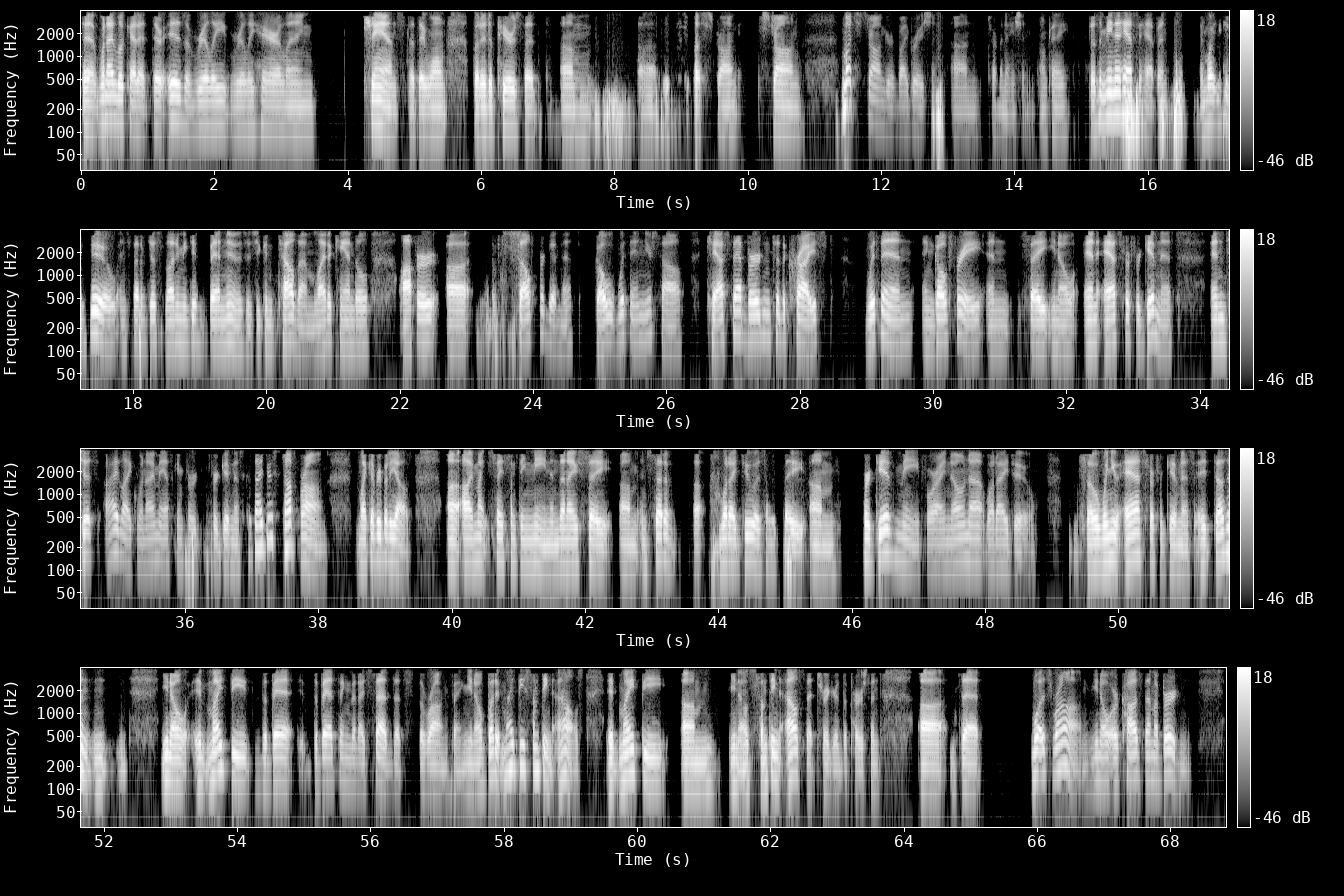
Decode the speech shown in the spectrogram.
Uh, when I look at it, there is a really, really hairline chance that they won't, but it appears that um, uh, it's a strong, strong, much stronger vibration on termination. Okay, doesn't mean it has to happen. And what you can do instead of just letting me give bad news is you can tell them, light a candle, offer uh, self forgiveness, go within yourself, cast that burden to the Christ within, and go free, and say, you know, and ask for forgiveness and just I like when I'm asking for forgiveness because I do stuff wrong, like everybody else. Uh, I might say something mean, and then I say um, instead of uh, what I do is I say, um, "Forgive me, for I know not what I do." So when you ask for forgiveness, it doesn't, you know, it might be the bad the bad thing that I said that's the wrong thing, you know, but it might be something else. It might be um, you know, something else that triggered the person uh, that was wrong, you know, or caused them a burden.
